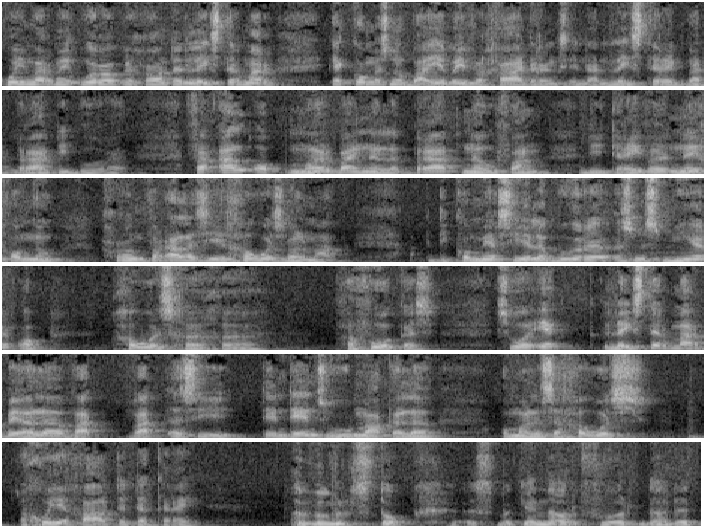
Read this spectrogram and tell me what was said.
gooi maar my oor op die grond en luister maar ek kom is nou baie by vergaderings en dan luister ek wat praat die boere. Veral op Murbyn hulle praat nou van die drywe neig om nou groen veral as jy goues wil maak. Die kommersiële boere is mos meer op goues ge, ge gefokus. So ek luister maar by hulle wat wat is die tendens hoe maak hulle om hulle se goues 'n goeie gehalte te kry. 'n Wingerdstok is bekend daarvoor dat dit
